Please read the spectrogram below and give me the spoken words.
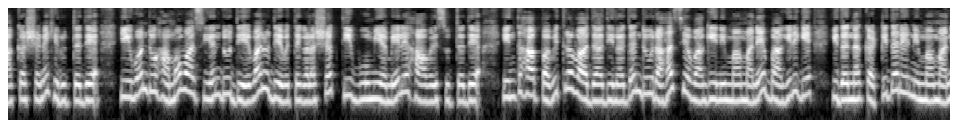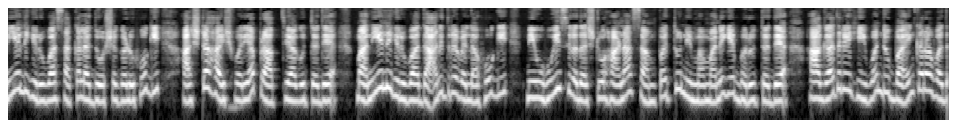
ಆಕರ್ಷಣೆ ಇರುತ್ತದೆ. ಈ ಒಂದು ಅಮವಾಸಿಯಂದು ದೇವಾನು ದೇವತೆಗಳ ಶಕ್ತಿ ಭೂಮಿಯ ಮೇಲೆ ಆವರಿಸುತ್ತದೆ. ಇಂತಹ ಪವಿತ್ರವಾದ ದಿನದಂದು ರಹಸ್ಯವಾಗಿ ನಿಮ್ಮ ಮನೆ ಬಾಗಿಲಿಗೆ ಇದನ್ನು ಕಟ್ಟಿದರೆ ನಿಮ್ಮ ಮನೆಯಲ್ಲಿ ಇರುವ ಸಕಲ ದೋಷಗಳು ಹೋಗಿ ಅಷ್ಟ ಐಶ್ವರ್ಯ ಪ್ರಾಪ್ತಿಯಾಗುತ್ತದೆ. ಮನೆಯಲ್ಲಿ ಇರುವ ದಾರಿದ್ರ್ಯವೆಲ್ಲ ಹೋಗಿ ನೀವು ಊಹಿಸಿರದಷ್ಟು ಹಣ, ಸಂಪತ್ತು ನಿಮ್ಮ ಮನೆಗೆ ಬರುತ್ತದೆ. ಹಾಗಾದರೆ ಈ ಒಂದು ಭಯಂಕರವಾದ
